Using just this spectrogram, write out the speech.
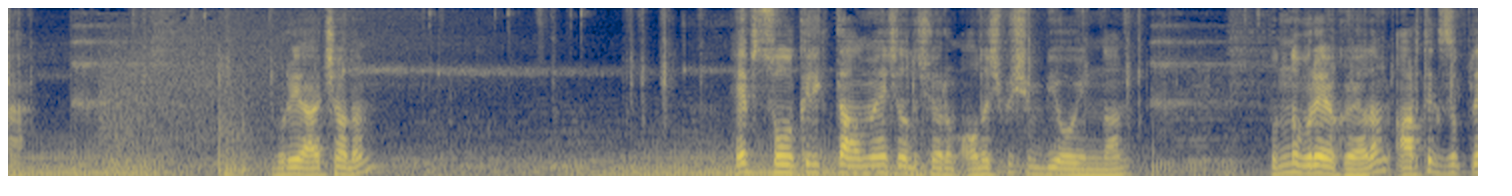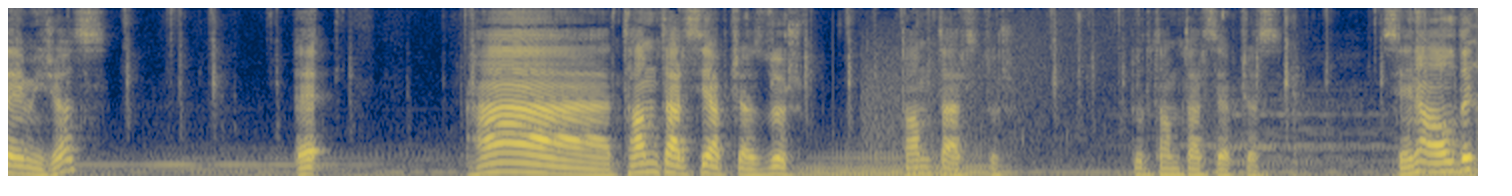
Ha. Burayı açalım. Hep sol klikte almaya çalışıyorum. Alışmışım bir oyundan. Bunu da buraya koyalım. Artık zıplayamayacağız. E Ha, tam tersi yapacağız. Dur. Tam tersi dur. Dur tam tersi yapacağız. Seni aldık.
